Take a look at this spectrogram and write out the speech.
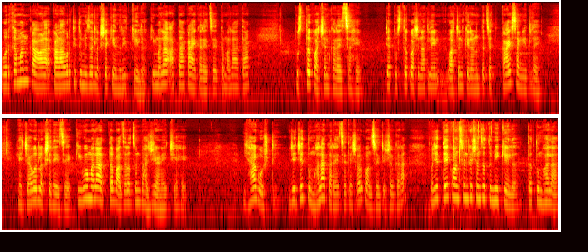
वर्तमान काळा काळावरती तुम्ही जर लक्ष केंद्रित केलं की मला आता काय करायचं आहे तर मला आता पुस्तक वाचन करायचं आहे. त्या पुस्तक वाचनातले वाचन केल्यानंतर त्यात काय सांगितलं आहे ह्याच्यावर लक्ष द्यायचं आहे किंवा मला आत्ता बाजारातून भाजी आणायची आहे. ह्या गोष्टी म्हणजे जे तुम्हाला करायचं आहे त्याच्यावर कॉन्सन्ट्रेशन करा. म्हणजे ते कॉन्सन्ट्रेशन जर तुम्ही केलं तर तुम्हाला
